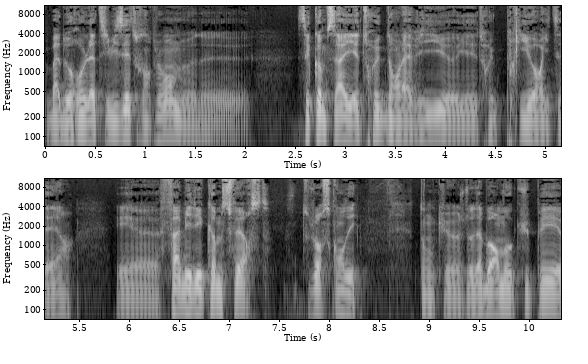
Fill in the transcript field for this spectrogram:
bah de relativiser tout simplement. c'est comme ça. Il y a des trucs dans la vie, euh, il y a des trucs prioritaires. Et family comes first. C'est toujours ce qu'on dit. Donc je dois d'abord m'occuper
